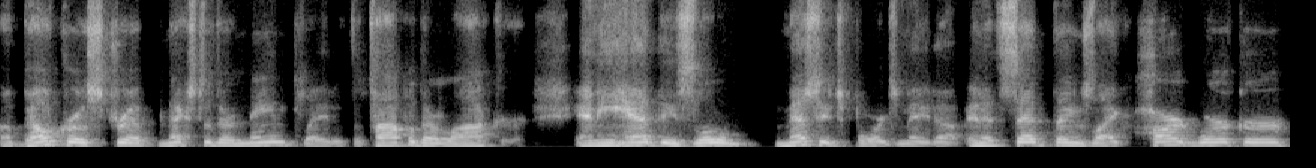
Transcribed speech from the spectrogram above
a, Velcro strip next to their nameplate at the top of their locker. And he had these little message boards made up. And it said things like hard worker,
